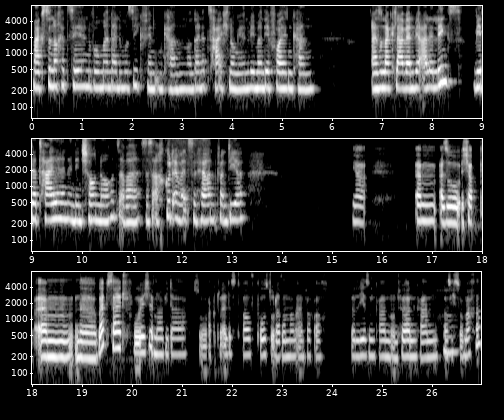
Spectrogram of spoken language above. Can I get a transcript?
magst du noch erzählen, wo man deine Musik finden kann und deine Zeichnungen, wie man dir folgen kann? Also na klar werden wir alle Links wieder teilen in den Show Notes, aber es ist auch gut einmal zu hören von dir. Ja, ähm, also ich habe ähm, eine Website, wo ich immer wieder so Aktuelles drauf poste oder wo man einfach auch äh, lesen kann und hören kann, mhm. was ich mhm. so mache.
